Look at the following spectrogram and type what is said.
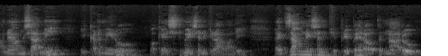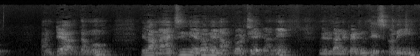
అనే అంశాన్ని ఇక్కడ మీరు ఒక ఎస్టిమేషన్కి రావాలి. ఎగ్జామినేషన్కి ప్రిపేర్ అవుతున్నారు అంటే అర్థము. ఇలా మ్యాగజిన్ ఏదో నేను అప్లోడ్ చేయగానే మీరు దాని పెన్ను తీసుకొని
